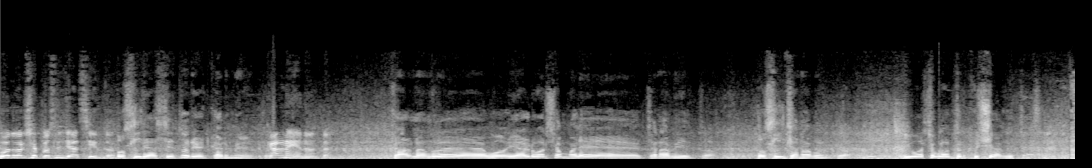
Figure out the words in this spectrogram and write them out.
ಹೋದ ವರ್ಷ ಫಸಲು ಜಾಸ್ತಿ ಇತ್ತು. ಫಸಲು ಜಾಸ್ತಿ ಇತ್ತು ರೇಟ್ ಕಡಿಮೆ ಇತ್ತು. ಕಾರಣ ಏನು ಅಂತ? ಕಾರಣ ಅಂದರೆ ಎರಡು ವರ್ಷ ಮಳೆ ಚೆನ್ನಾಗಿ ಬಿದ್ದಿತ್ತು ಫಸಲು ಚೆನ್ನಾಗಿ ಬಂತು. ಈ ವರ್ಷ ಒಂಥರ ಖುಷಿ ಆಗುತ್ತೆ. ಸರ್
